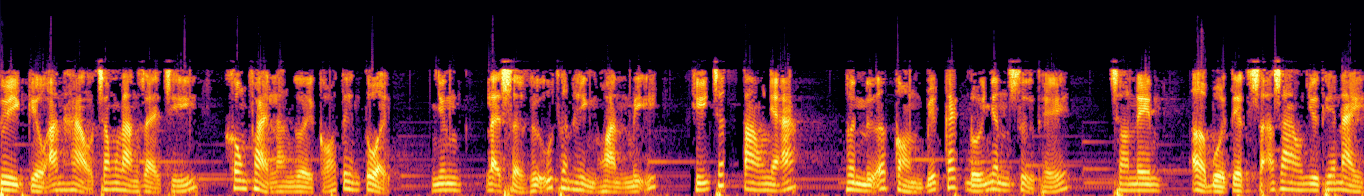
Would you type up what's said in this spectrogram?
Tuy Kiều An Hảo trong làng giải trí không phải là người có tên tuổi, nhưng lại sở hữu thân hình hoàn mỹ, khí chất tao nhã, hơn nữa còn biết cách đối nhân xử thế, cho nên ở buổi tiệc xã giao như thế này,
